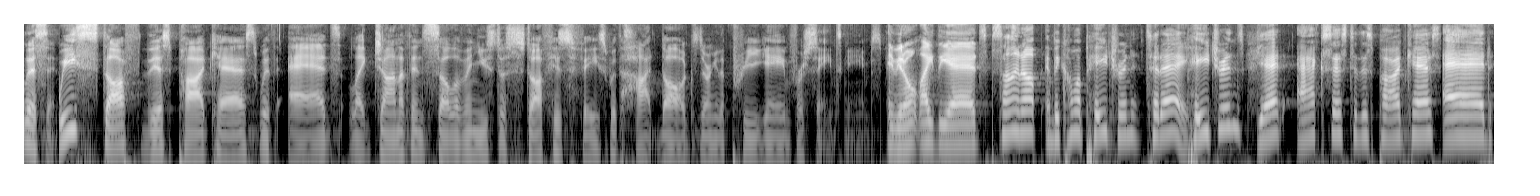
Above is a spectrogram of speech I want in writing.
Listen, we stuff this podcast with ads like Jonathan Sullivan used to stuff his face with hot dogs during the pregame for Saints games. If you don't like the ads, sign up and become a patron today. Patrons get access to this podcast ad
